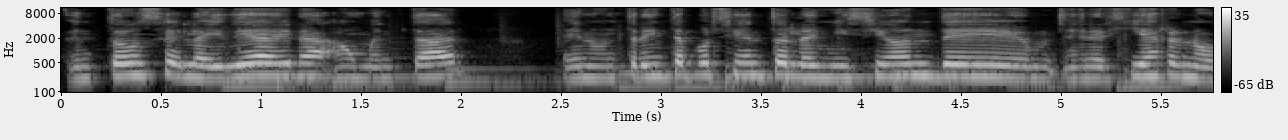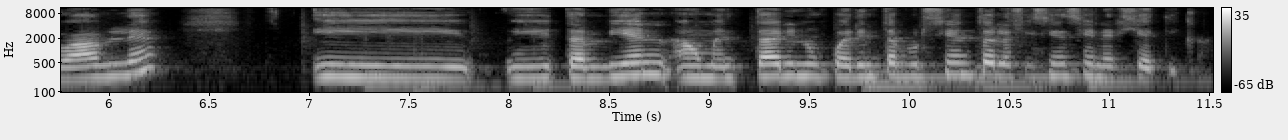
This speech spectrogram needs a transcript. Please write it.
Entonces, la idea era aumentar en un 30% la emisión de energías renovables y, y, también aumentar en un 40% la eficiencia energética.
